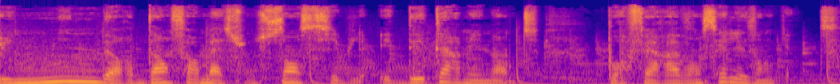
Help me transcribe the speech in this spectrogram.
Une mine d'or d'informations sensibles et déterminantes pour faire avancer les enquêtes.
